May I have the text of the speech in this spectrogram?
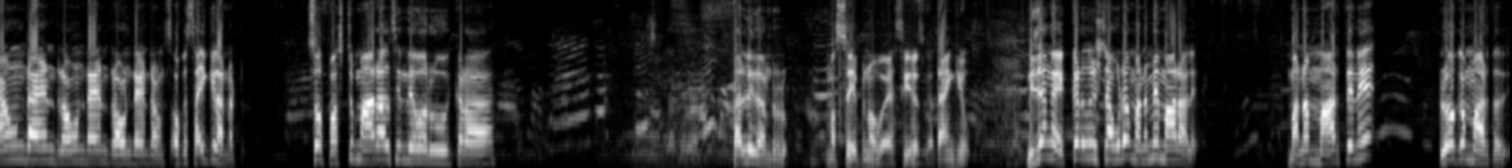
round and round and round and round. ఒక సైకిల్ అన్నట్టు. సో ఫస్ట్ మారాల్సింది ఎవరు ఇక్కడ? తల్లిదండ్రులు. మస్తు చెప్పినావు భయ సీరియస్గా. థ్యాంక్ యూ నిజంగా ఎక్కడ చూసినా కూడా మనమే మారాలి. మనం మారితేనే లోకం మారుతుంది.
